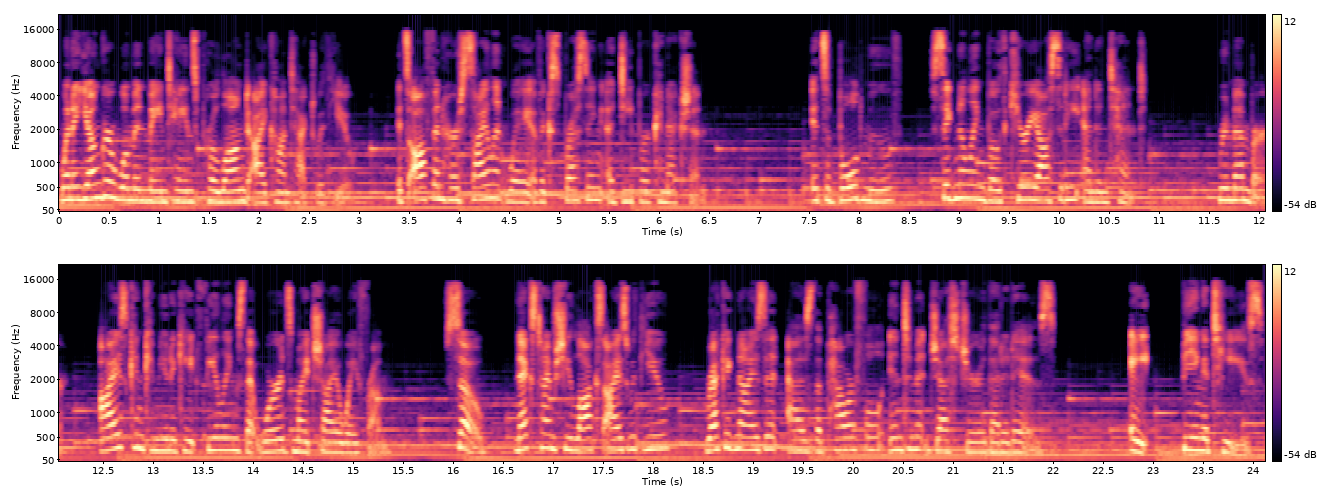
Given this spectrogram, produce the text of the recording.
When a younger woman maintains prolonged eye contact with you, it's often her silent way of expressing a deeper connection. It's a bold move signaling both curiosity and intent. Remember, eyes can communicate feelings that words might shy away from. So, next time she locks eyes with you, recognize it as the powerful, intimate gesture that it is. 8. Being a tease.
